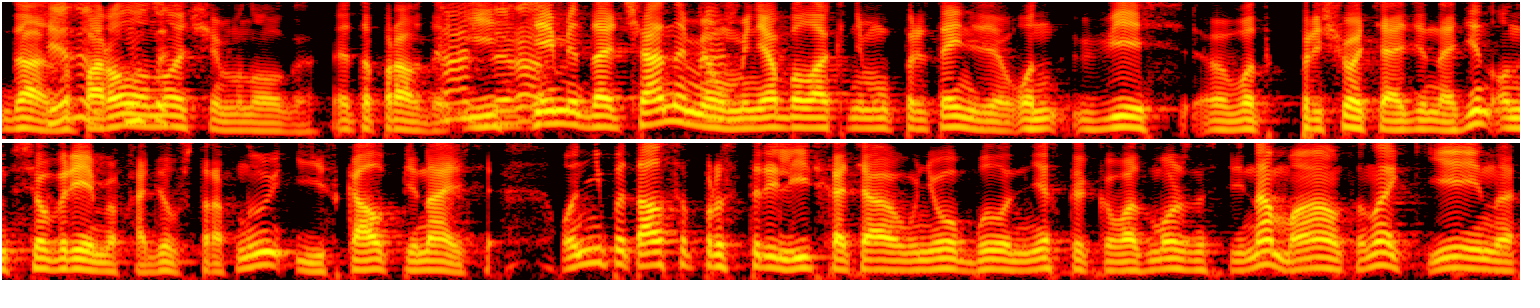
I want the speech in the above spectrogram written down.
Да, Стерлинг, запорол ну, он есть... очень много, это правда. И с раз... теми датчанами каждый... у меня была к нему претензия. Он весь, э, вот при счете 1-1, он все время входил в штрафную и искал пенальти. Он не пытался прострелить, хотя у него было несколько возможностей на Маунта, на Кейна,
